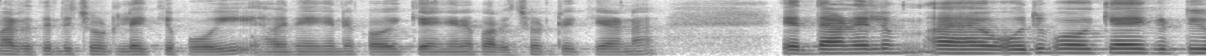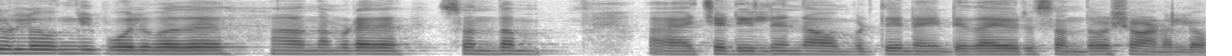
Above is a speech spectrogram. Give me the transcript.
മരത്തിന്റെ ചുവട്ടിലേക്ക് പോയി. അവനെ ഇങ്ങനെ കോവയ്ക്ക ഇങ്ങനെ പറിച്ചുകൊണ്ടിരിക്കുകയാണ്. എന്താണേലും ഒരു പോയ്ക്കായി കിട്ടിയുള്ളൂ എങ്കിൽ പോലും അത് നമ്മുടെ സ്വന്തം ചെടിയിൽ നിന്നാവുമ്പോഴത്തേനും അതിന്റെതായ ഒരു സന്തോഷമാണല്ലോ.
